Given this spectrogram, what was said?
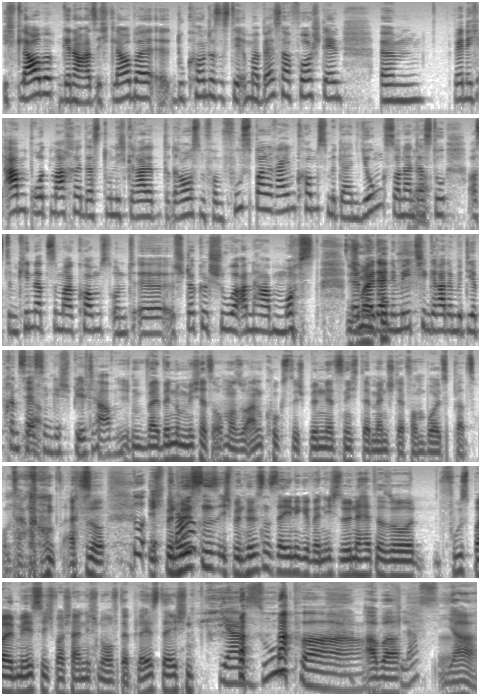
Ich glaube, genau, also ich glaube, äh, du konntest es dir immer besser vorstellen, ähm, wenn ich Abendbrot mache, dass du nicht gerade draußen vom Fußball reinkommst mit deinen Jungs, sondern Ja. dass du aus dem Kinderzimmer kommst und äh, Stöckelschuhe anhaben musst, Ich äh, mein, weil guck- deine Mädchen gerade mit dir Prinzessin gespielt haben. ich, weil wenn du mich jetzt auch mal so anguckst, ich bin jetzt nicht der Mensch, der vom Bolzplatz runterkommt. Also Du, ich, ich bin glaub- höchstens, ich bin höchstens derjenige, wenn ich Söhne hätte, so fußballmäßig wahrscheinlich nur auf der Playstation. Ja, super. Aber Klasse. ja,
